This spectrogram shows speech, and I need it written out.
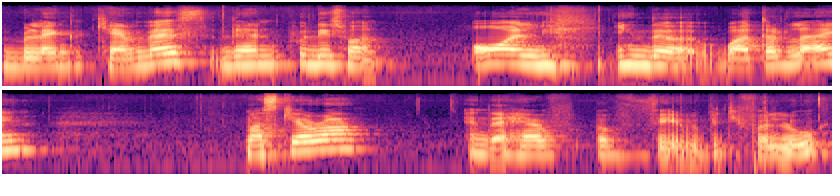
blank canvas. Then put this one only in the waterline mascara and I have a very beautiful look.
